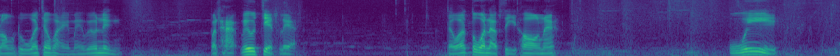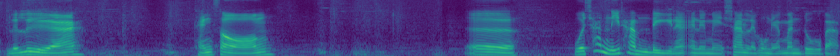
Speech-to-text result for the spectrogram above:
ลองดูว่าจะไหวไหมเวลหนึ่งปะทะเวลเจ็ดเลยอะแต่ว่าตัวระดับสีทองนะ อุ้ยเหลือเหลือแทงสองเออเวอร์ชันนี้ทำดีนะแอนิเมชันอะไรพวกเนี้ยมันดูแบบ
